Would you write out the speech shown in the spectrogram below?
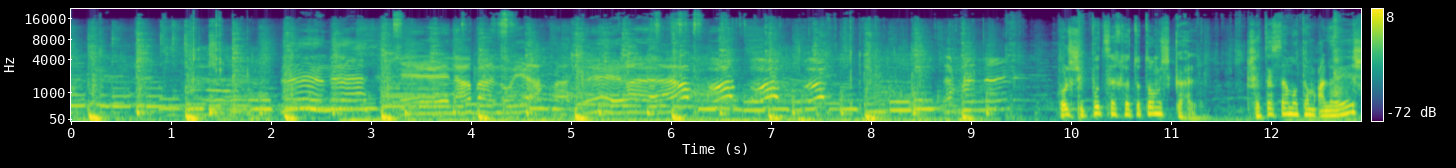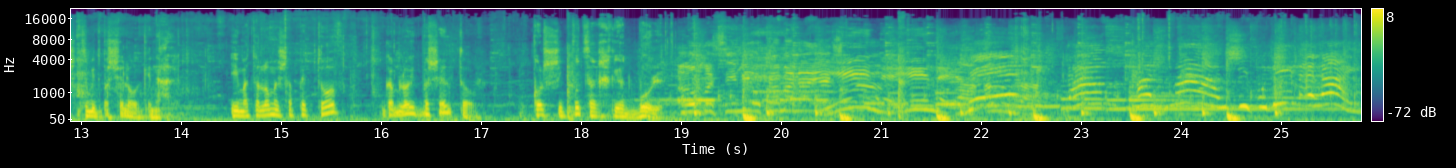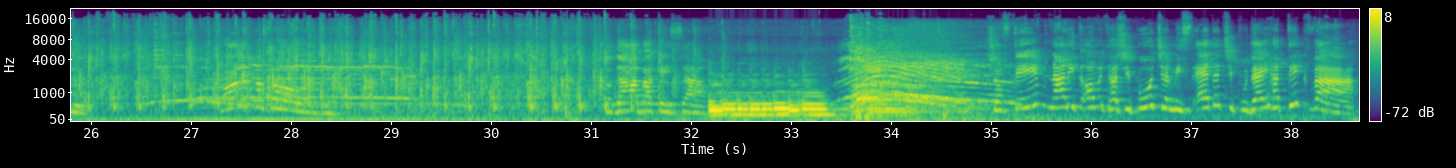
כל שיפוט צריך להיות אותו משקל. כשאתה שם אותם על האש, זה מתבשל אורגינל. אם אתה לא משפט טוב, גם לא יתבשל טוב. כל שיפוט צריך להיות בול. אהובה, שימי קיסר. שופטים, נא לטעום את השיפוט של מסעדת שיפודי התקווה.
